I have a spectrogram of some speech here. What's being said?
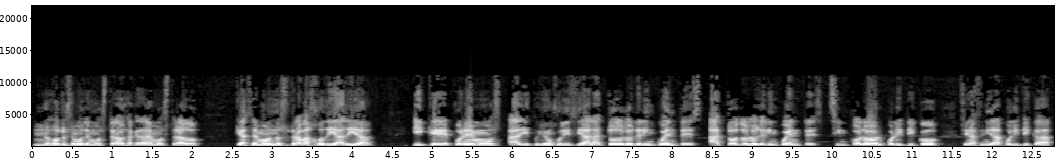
nosotros hemos demostrado, se ha quedado demostrado que hacemos nuestro trabajo día a día y que ponemos a disposición judicial a todos los delincuentes, a todos los delincuentes, sin color político, sin afinidad política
